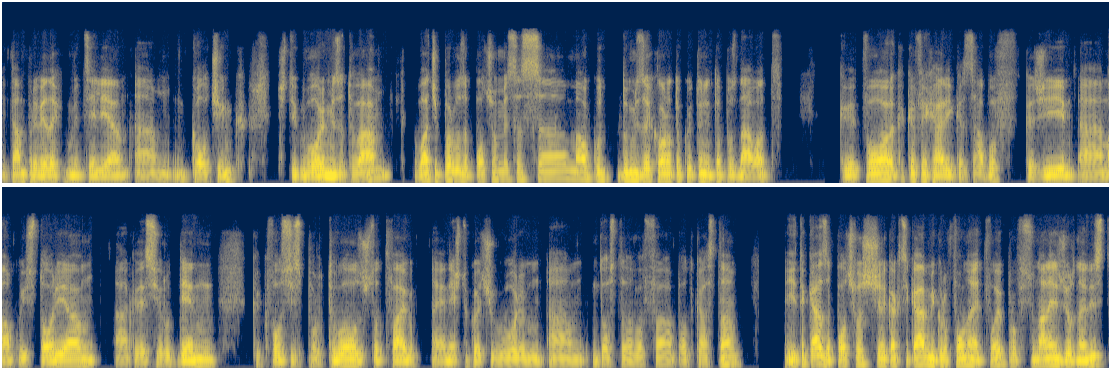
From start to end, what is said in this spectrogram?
и там преведахме целия а, коучинг. Ще говорим и за това. Обаче първо започваме с а, малко думи за хората, които не те познават. Какво, какъв е Хари Казабов? Кажи а, малко история, а, къде си роден, какво си спортувал, защото това е, е нещо, което ще говорим а, доста в а, подкаста. И така, започваш, как се казва, микрофона е твой, професионален журналист.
